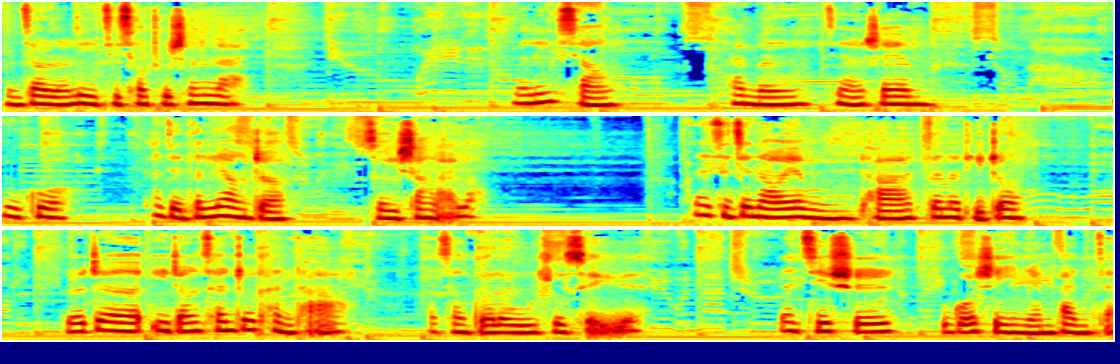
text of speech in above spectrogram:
能叫人立即笑出声来。门铃响，开门竟然是 M。路过，看见灯亮着，所以上来了。再次见到 M，他增了体重。隔着一张餐桌看他，好像隔了无数岁月，但其实不过是一年半载。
